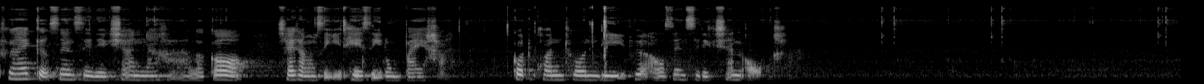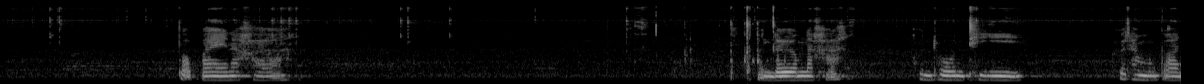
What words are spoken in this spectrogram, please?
เพื่อให้เกิดเส้น selection นะคะ แล้วก็ใช้ถังสีเทสีลงไปค่ะ กด Ctrl D เพื่อเอาเส้น selection ออกค่ะ ต่อไปนะคะเหมือนเดิมนะคะ Ctrl T เพื่อทำการ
